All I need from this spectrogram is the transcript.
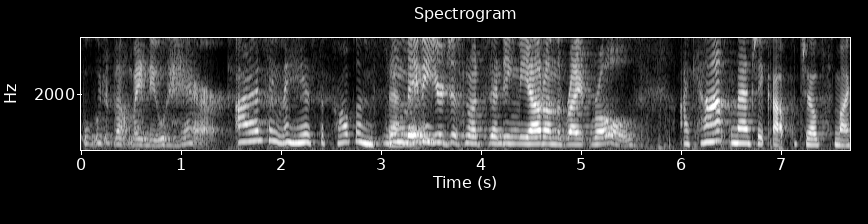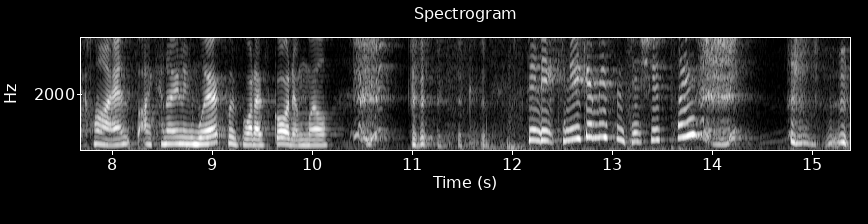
But what about my new hair? I don't think the hair's the problem, Sally. Well, maybe you're just not sending me out on the right roles. I can't magic up jobs for my clients. I can only work with what I've got and will. Cindy, can you give me some tissues, please?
